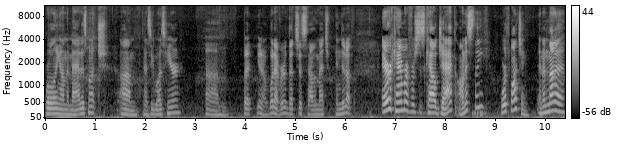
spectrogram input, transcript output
rolling on the mat as much um, as he was here. Um, but you know, whatever. That's just how the match ended up. Erik Hammer versus Kal Jak. Honestly, worth watching. And I'm not a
